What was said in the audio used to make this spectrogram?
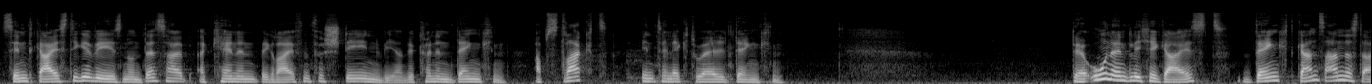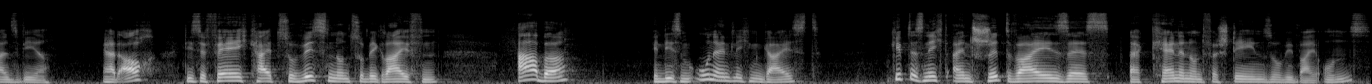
sind geistige Wesen und deshalb erkennen, begreifen, verstehen wir. Wir können denken, abstrakt, intellektuell denken. Der unendliche Geist denkt ganz anders als wir. Er hat auch diese Fähigkeit zu wissen und zu begreifen, aber in diesem unendlichen Geist gibt es nicht ein schrittweises Erkennen und Verstehen, so wie bei uns,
